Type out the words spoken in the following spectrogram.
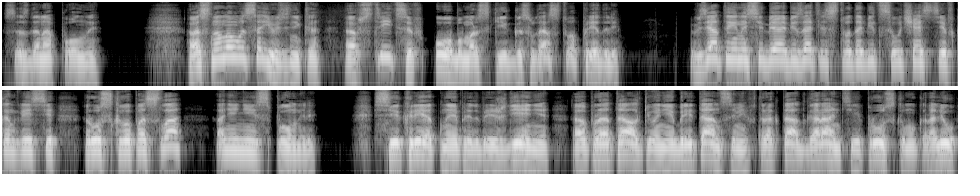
создана полная. Основного союзника, австрийцев, оба морских государства предали. Взятые на себя обязательства добиться участия в Конгрессе русского посла – они не исполнили. Секретное предупреждение о проталкивании британцами в трактат гарантии прусскому королю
